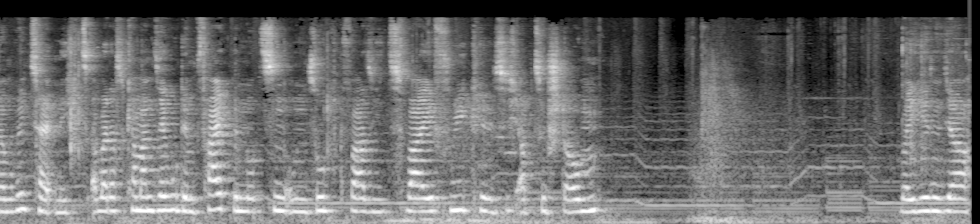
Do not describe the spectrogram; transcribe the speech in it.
Und bringt es halt nichts. Aber das kann man sehr gut im Fight benutzen, um so quasi zwei Free Kills sich abzustauben. Weil hier sind ja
